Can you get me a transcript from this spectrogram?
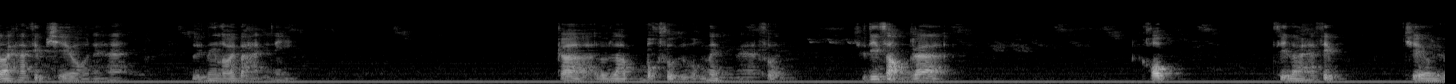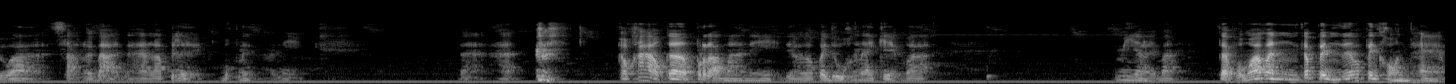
ร้อยห้าสิบเชลนะฮะ หรือหนึ่งร้อยบาทนั่นเอง ก็รุนรับบวกศูนย์หรือบวกหนึ่งนะส่วนชุดที่สองก็ ครบ 450 เชลหรือว่า 300 บาทนะฮะรับไปเลยบวกหนึ่งอันนี้นะฮะคร่าวๆก็ประมาณนี้ เดี๋ยวเราไปดูข้างในเกมว่า มีอะไรบ้าง แต่ผมว่ามันก็เป็นเรียกว่าเป็นของแถม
